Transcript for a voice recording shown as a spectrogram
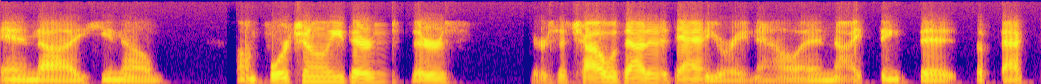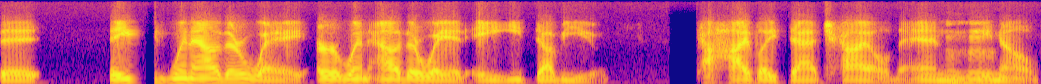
and uh, you know, unfortunately, there's there's there's a child without a daddy right now, and I think that the fact that they went out of their way or went out of their way at AEW to highlight that child and mm-hmm. you know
